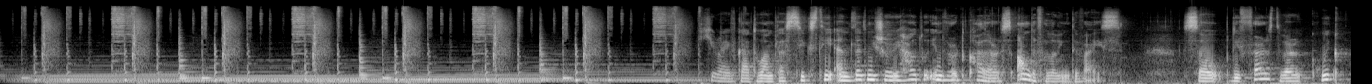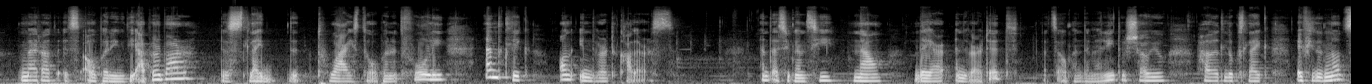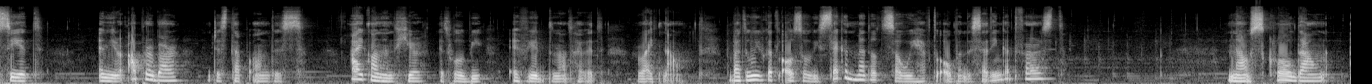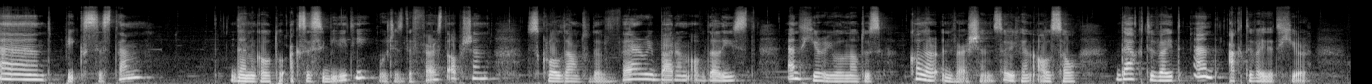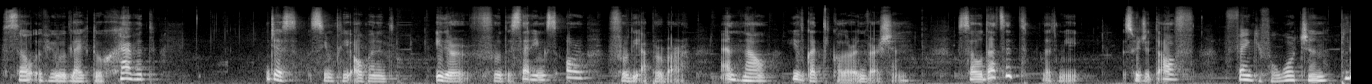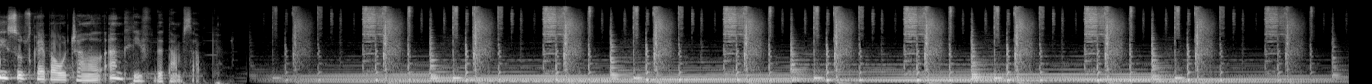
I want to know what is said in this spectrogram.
Here I've got OnePlus 6T and let me show you how to invert colors on the following device. So the first very quick method is opening the upper bar, just slide it twice to open it fully and click on invert colors. And as you can see now they are inverted. Let's open the menu to show you how it looks like. If you do not see it in your upper bar, just tap on this icon and here it will be if you do not have it right now. But we've got also the second method, so we have to open the setting at first. Now scroll down and pick system. Then go to accessibility, which is the first option. Scroll down to the very bottom of the list and here you will notice color inversion. So you can also deactivate and activate it here. So if you would like to have it, just simply open it either through the settings or through the upper bar. And now you've got the color inversion. So that's it. Let me switch it off. Thank you for watching. Please subscribe our channel and leave the thumbs up.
